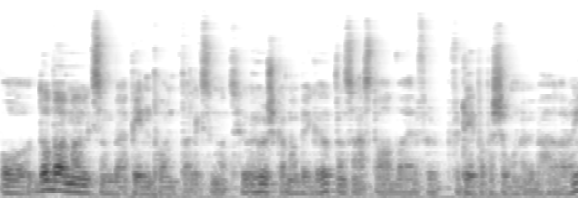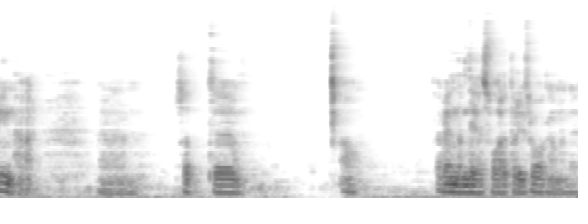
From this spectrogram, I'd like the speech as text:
och då bör man liksom börja pinpointa liksom att hur, hur, ska man bygga upp en sån här stab? Vad är det för, för typ av personer vi behöver ha in här? Eh, så att, ja, jag vet inte om det är svaret på din fråga. Men det...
